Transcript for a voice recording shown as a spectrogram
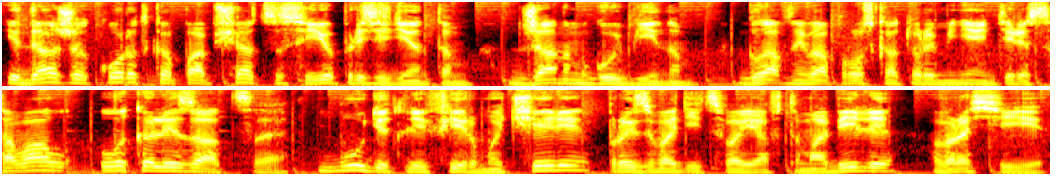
и даже коротко пообщаться с ее президентом Джаном Губином. Главный вопрос, который меня интересовал – локализация. Будет ли фирма Cherry производить свои автомобили в России?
